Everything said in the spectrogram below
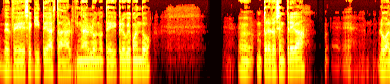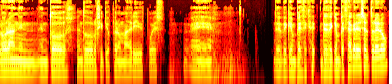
desde ese quite hasta el final lo noté. Creo que cuando eh, un torero se entrega, eh, lo valoran en, todos, en todos los sitios, pero en Madrid, pues, eh, desde, que empecé, desde que empecé a querer ser torero,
